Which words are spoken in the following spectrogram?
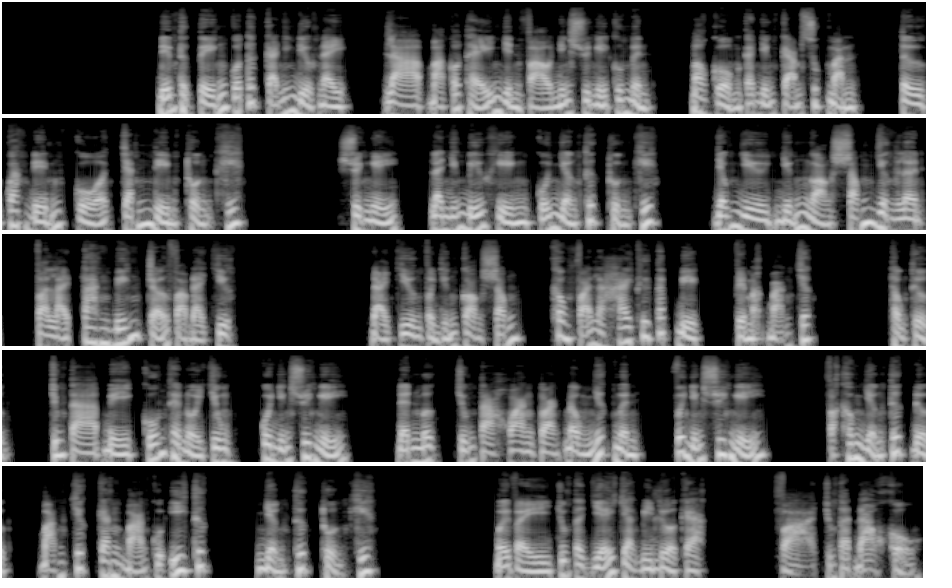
Điểm thực tiễn của tất cả những điều này là bạn có thể nhìn vào những suy nghĩ của mình bao gồm cả những cảm xúc mạnh từ quan điểm của chánh niệm thuần khiết. Suy nghĩ là những biểu hiện của nhận thức thuần khiết, giống như những ngọn sóng dâng lên và lại tan biến trở vào đại dương. Đại dương và những con sóng không phải là hai thứ tách biệt về mặt bản chất. Thông thường, chúng ta bị cuốn theo nội dung của những suy nghĩ, đến mức chúng ta hoàn toàn đồng nhất mình với những suy nghĩ và không nhận thức được bản chất căn bản của ý thức, nhận thức thuần khiết. Bởi vậy, chúng ta dễ dàng bị lừa gạt và chúng ta đau khổ.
